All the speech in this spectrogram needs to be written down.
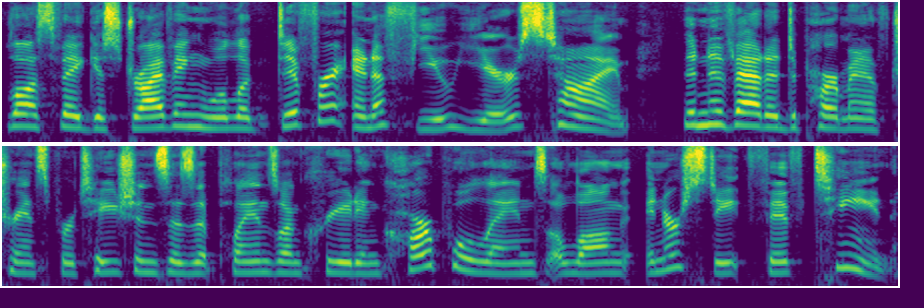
Las Vegas driving will look different in a few years' time. The Nevada Department of Transportation says it plans on creating carpool lanes along Interstate 15,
